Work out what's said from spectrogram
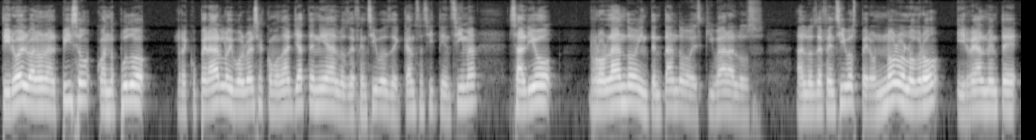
tiró el balón al piso. Cuando pudo recuperarlo y volverse a acomodar, ya tenía a los defensivos de Kansas City encima. Salió rolando, intentando esquivar a los, a los defensivos, pero no lo logró y realmente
